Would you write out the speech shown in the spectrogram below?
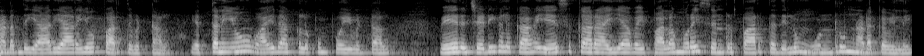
நடந்து யார் யாரையோ பார்த்து விட்டாள். எத்தனையோ வாய்தாக்களுக்கும் போய்விட்டாள். வேறு செடிகளுக்காக இயேசுக்கார ஐயாவை பலமுறை சென்று பார்த்ததிலும் ஒன்றும் நடக்கவில்லை.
